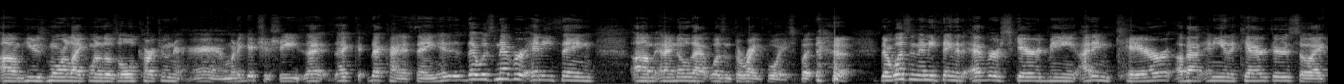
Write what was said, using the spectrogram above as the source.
Um, he was more like one of those old cartoon, eh, I'm gonna get you, see, that, that, that kind of thing. It, there was never anything, um, and I know that wasn't the right voice, but there wasn't anything that ever scared me. I didn't care about any of the characters, so I,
